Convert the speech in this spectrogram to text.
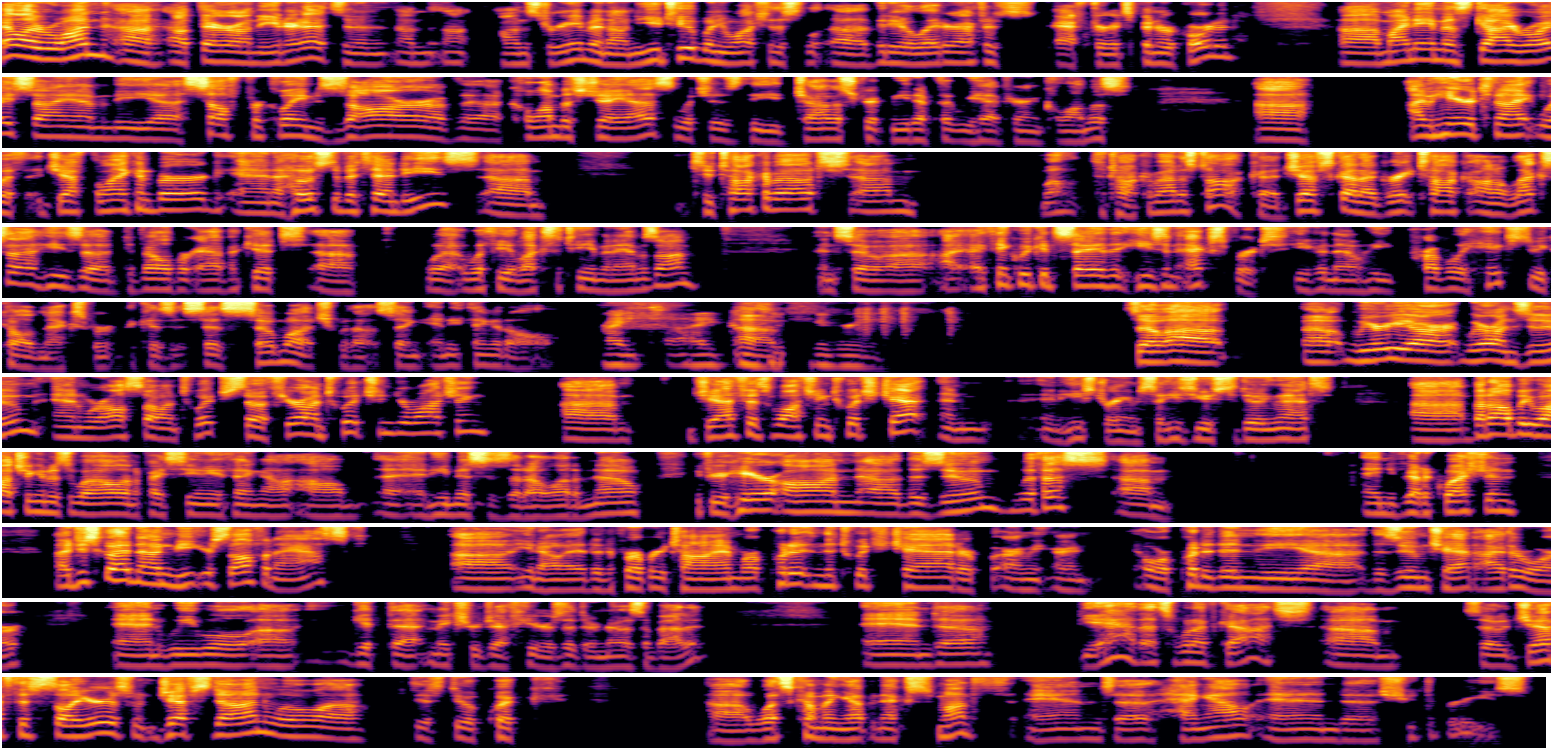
Hello, everyone uh, out there on the internet and on, on, stream and on YouTube when you watch this uh, video later after it's, after it's been recorded. Uh, my name is Guy Royce. I am the uh, self-proclaimed czar of the Columbus JS, which is the JavaScript meetup that we have here in Columbus. Uh, I'm here tonight with Jeff Blankenburg and a host of attendees um, to talk about, um, well, to talk about his talk. Uh, Jeff's got a great talk on Alexa. He's a developer advocate with the Alexa team at Amazon. And so uh, I, I, think we could say that he's an expert, even though he probably hates to be called an expert because it says so much without saying anything at all. Right. I um, completely um, agree. So uh, uh, we are we're on Zoom and we're also on Twitch. So if you're on Twitch and you're watching, um, Jeff is watching Twitch chat and and he streams, so he's used to doing that. Uh, but I'll be watching it as well. And if I see anything, I'll, I'll and he misses it, I'll let him know. If you're here on uh, the Zoom with us um, and you've got a question, uh, just go ahead and unmute yourself and ask uh, you know, at an appropriate time, or put it in the Twitch chat, or I mean, or, or put it in the uh, the Zoom chat, either or, and we will uh, get that. Make sure Jeff hears it or knows about it. And uh, yeah, that's what I've got. Um, so Jeff, this is all yours. When Jeff's done, we'll uh, just do a quick uh, what's coming up next month and uh, hang out and uh, shoot the breeze.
